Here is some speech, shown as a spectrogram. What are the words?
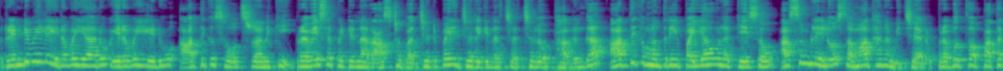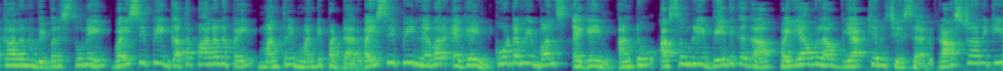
రెండు వేల ఇరవై ఆరు ఇరవై ఏడు ఆర్థిక సంవత్సరానికి ప్రవేశపెట్టిన రాష్ట్ర బడ్జెట్ పై జరిగిన చర్చలో భాగంగా ఆర్థిక మంత్రి పయ్యావుల కేశవ్ అసెంబ్లీలో సమాధానమిచ్చారు. ప్రభుత్వ పథకాలను వివరిస్తూనే వైసీపీ గత పాలనపై మంత్రి మండిపడ్డారు. వైసీపీ నెవర్ అగైన్ కూటమి వన్స్ అగైన్ అంటూ అసెంబ్లీ వేదికగా పయ్యావుల వ్యాఖ్యలు చేశారు. రాష్ట్రానికి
